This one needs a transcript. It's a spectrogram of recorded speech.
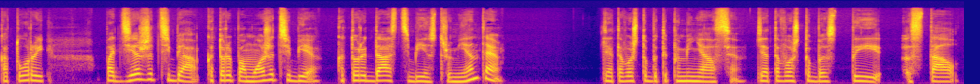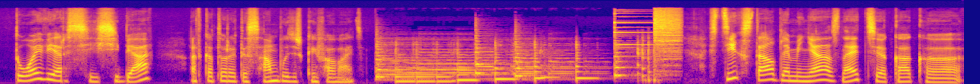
который поддержит тебя, который поможет тебе, который даст тебе инструменты для того, чтобы ты поменялся, для того, чтобы ты стал той версией себя, от которой ты сам будешь кайфовать. Стих стал для меня, знаете, как э,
